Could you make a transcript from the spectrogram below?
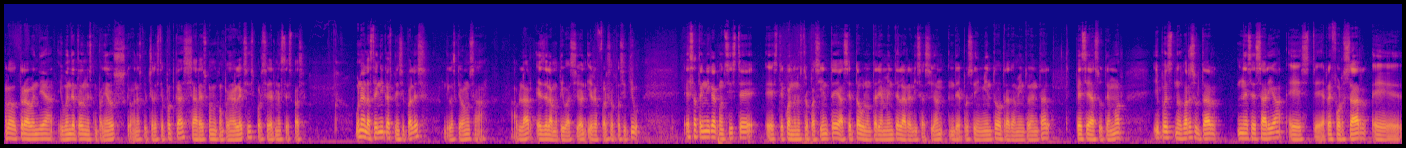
Hola doctora, buen día y buen día a todos mis compañeros que van a escuchar este podcast. Agradezco a mi compañero Alexis por cederme este espacio. Una de las técnicas principales de las que vamos a hablar es de la motivación y refuerzo positivo. Esta técnica consiste este, cuando nuestro paciente acepta voluntariamente la realización del procedimiento o tratamiento dental, pese a su temor. Y pues nos va a resultar necesaria este, reforzar eh,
